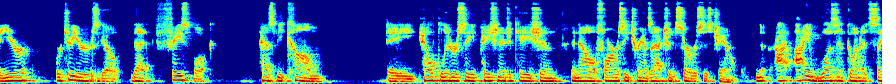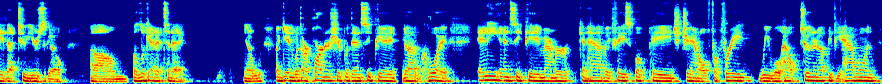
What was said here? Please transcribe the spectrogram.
a year or two years ago that Facebook has become a health literacy, patient education, and now a pharmacy transaction services channel? I, I wasn't going to say that two years ago, um, but look at it today you know, again, with our partnership with NCPA and Doug Hoey, any NCPA member can have a Facebook page channel for free. We will help tune it up if you have one,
